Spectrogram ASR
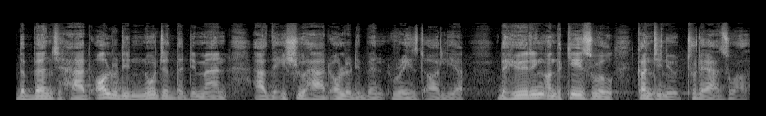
the bench had already noted the demand as the issue had already been raised earlier. The hearing on the case will continue today as well.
